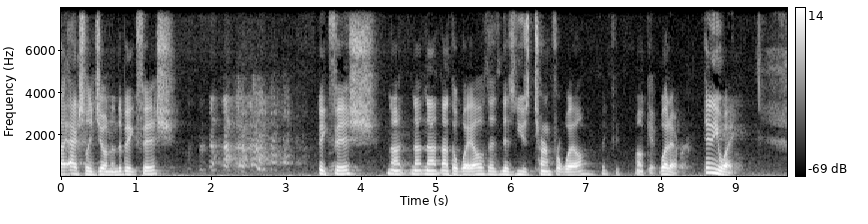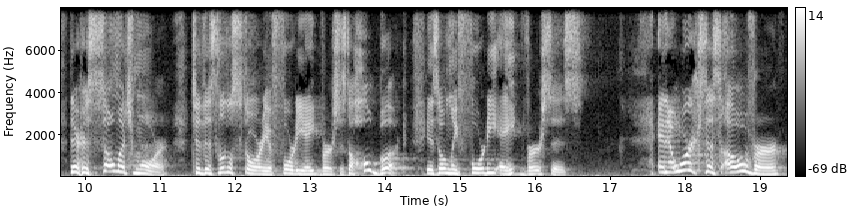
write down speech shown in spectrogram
Actually, Jonah and the big fish. big fish, not, not, not, not the whale. There's used term for whale. Okay, whatever. Anyway, there is so much more to this little story of 48 verses. The whole book is only 48 verses. And it works us over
